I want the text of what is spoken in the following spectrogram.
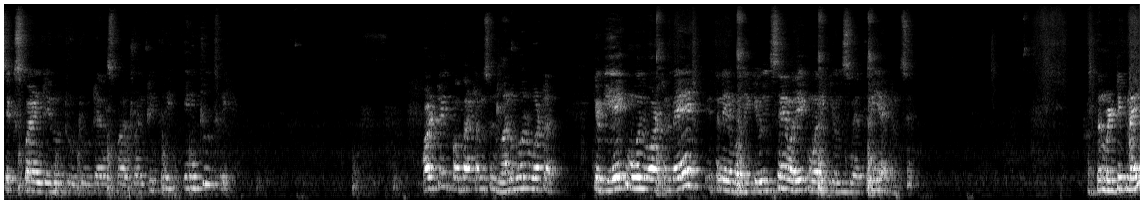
six point zero two two 6.022 times per 23 into 3 all type of atoms in one mole water, क्योंकि एक मोल वाटर में इतने मॉलिक्यूल्स हैं और एक मॉलिक्यूल्स में थ्री एटम्स हैं। फर्दर मल्टीप्लाई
